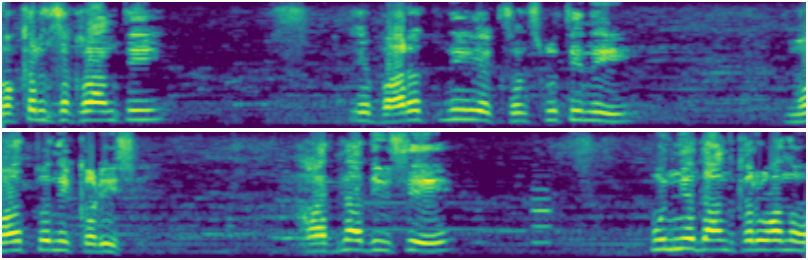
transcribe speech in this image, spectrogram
મકર સંક્રાંતિ એ ભારતની એક સંસ્કૃતિની મહત્વની કડી છે. આજના દિવસે પુણ્યદાન કરવાનો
